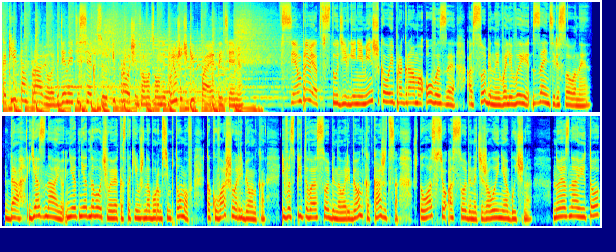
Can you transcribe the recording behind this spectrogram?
какие там правила, где найти секцию и прочие информационные плюшечки по этой теме. Всем привет! В студии Евгения Меньшикова и программа ОВЗ «Особенные, волевые, заинтересованные». Да, я знаю, нет ни одного человека с таким же набором симптомов, как у вашего ребенка. И воспитывая особенного ребенка, кажется, что у вас все особенно тяжело и необычно. Но я знаю и то,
